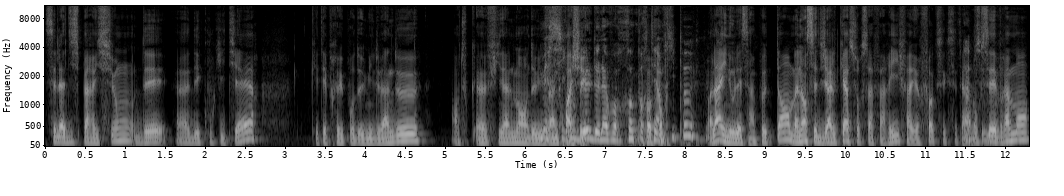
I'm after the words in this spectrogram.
C'est la disparition des, euh, des cookies tiers, qui était prévu pour 2022. En tout cas, finalement, en 2023... Merci Google de l'avoir reporté Report... un petit peu. Voilà, il nous laisse un peu de temps. Maintenant, c'est déjà le cas sur Safari, Firefox, etc. Absolument. Donc, c'est vraiment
